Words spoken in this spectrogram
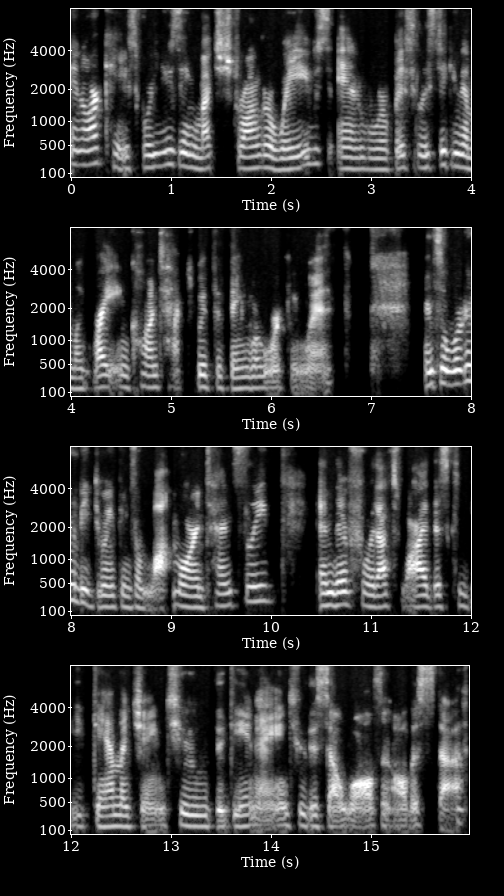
in our case, we're using much stronger waves and we're basically sticking them like right in contact with the thing we're working with. And so we're going to be doing things a lot more intensely. And therefore, that's why this can be damaging to the DNA and to the cell walls and all this stuff.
